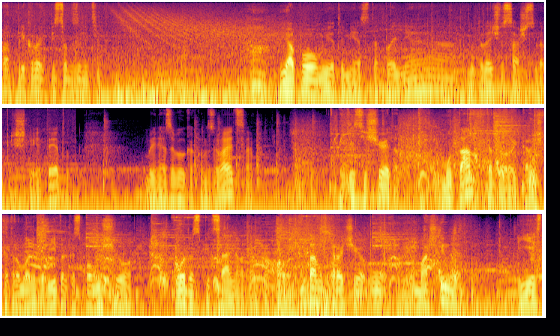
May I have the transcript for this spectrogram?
Рот прикрой, песок залетит. Я помню это место, бля. Мы тогда еще Саша сюда пришли. Это этот. Блин, я забыл, как он называется. Здесь еще этот мутант, который, короче, которого можно победить только с помощью кода специального там какого Ну там, короче, у, у машины есть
